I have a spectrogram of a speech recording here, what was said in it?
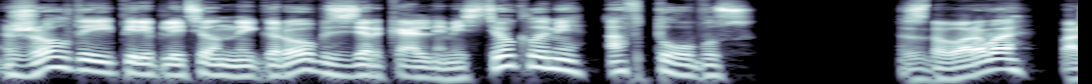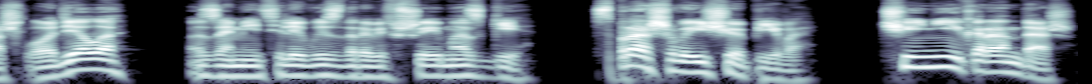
Желтый переплетенный гроб с зеркальными стеклами — автобус. «Здорово, пошло дело», — заметили выздоровевшие мозги. «Спрашивай еще пиво. Чини карандаш,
